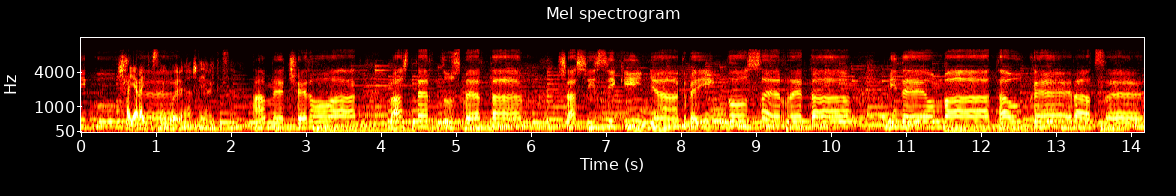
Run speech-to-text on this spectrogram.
ikus Saia gaitezen gu ere, eh? saia gaitezen. Ametxeroak baztertuz bertan Sasi zikinak behingo zerreta Bideon bat aukeratzen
